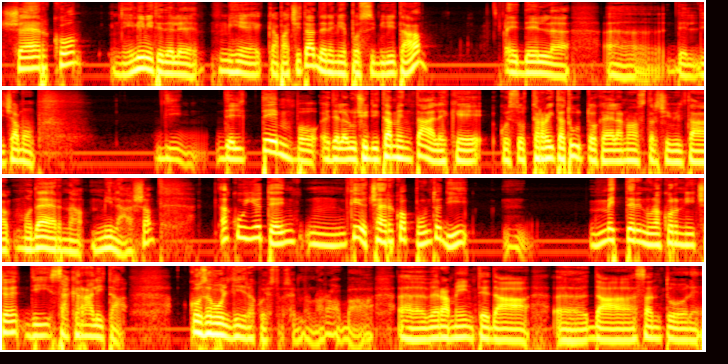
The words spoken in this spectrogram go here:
cerco nei limiti delle mie capacità delle mie possibilità e del, del diciamo di, del tempo e della lucidità mentale che questo tritatutto che è la nostra civiltà moderna mi lascia, a cui io, ten- mm, io cerco appunto di mm, mettere in una cornice di sacralità. Cosa vuol dire questo? Sembra una roba eh, veramente da, eh, da, santone.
